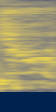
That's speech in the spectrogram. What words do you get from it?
Yo!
